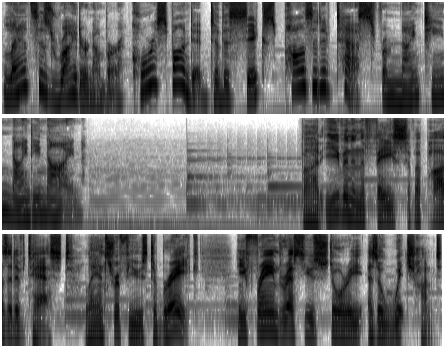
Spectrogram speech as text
Lance's rider number corresponded to the six positive tests from 1999. But even in the face of a positive test, Lance refused to break. He framed Ressiot's story as a witch hunt.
